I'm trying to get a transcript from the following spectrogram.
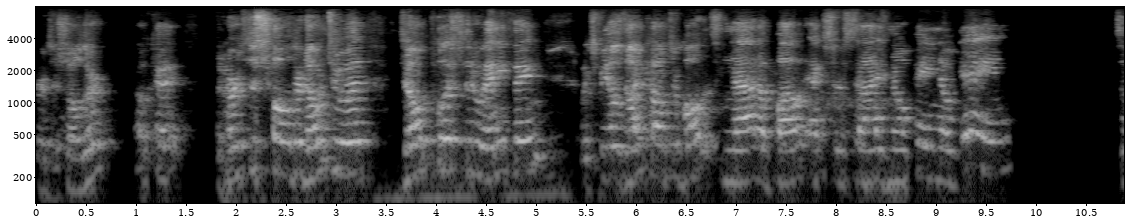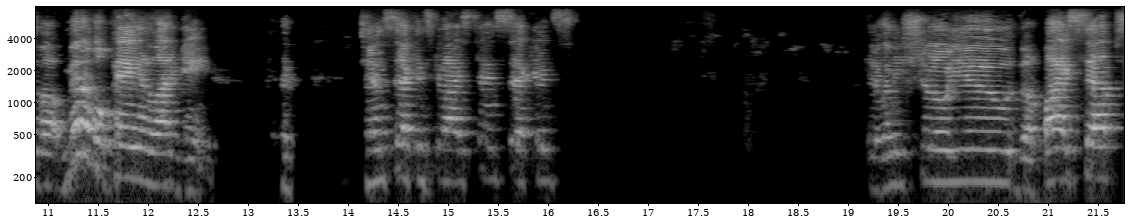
Hurts the shoulder. Okay. If it hurts the shoulder, don't do it. Don't push through anything which feels uncomfortable. It's not about exercise, no pain, no gain. It's about minimal pain and a lot of gain. 10 seconds, guys, 10 seconds. Okay, let me show you the biceps.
